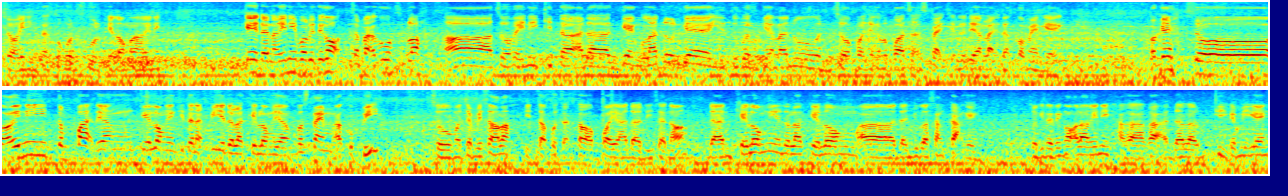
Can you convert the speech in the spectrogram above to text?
So hari ni kita turun full kelong lah hari ni Okay dan hari ni boleh tengok sahabat aku sebelah. Ah, So hari ni kita ada geng Lanun geng. Youtubers geng Lanun. So apa jangan lupa subscribe channel dia Like dan komen geng. Okay, so hari ni tempat yang kelong yang kita nak pergi adalah kelong yang first time aku pergi. So macam biasalah, kita pun tak tahu apa yang ada di sana. Dan kelong ni adalah kelong uh, dan juga sangkak geng. So kita tengok lah hari ni, harap-harap adalah rezeki kami geng.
